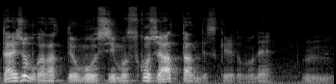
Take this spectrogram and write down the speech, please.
大丈夫かなって思うシーンも少しあったんですけれどもね。うん。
